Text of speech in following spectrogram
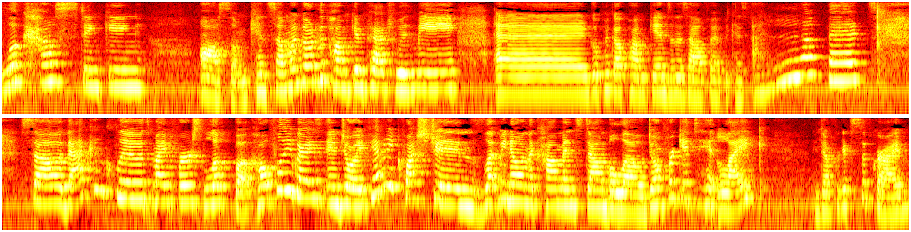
look how stinking awesome. Can someone go to the pumpkin patch with me and go pick out pumpkins in this outfit because I love it. So that concludes my first lookbook. Hopefully you guys enjoy. If you have any questions, let me know in the comments down below. Don't forget to hit like and don't forget to subscribe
